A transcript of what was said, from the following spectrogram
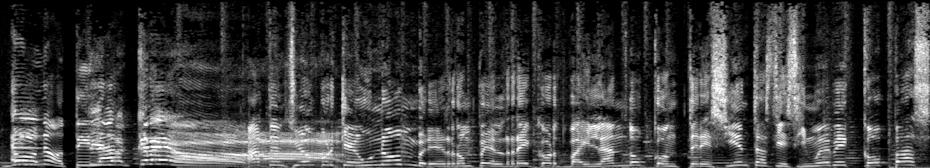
el Noti la creo. Atención porque un hombre rompe el récord bailando con 319 copas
